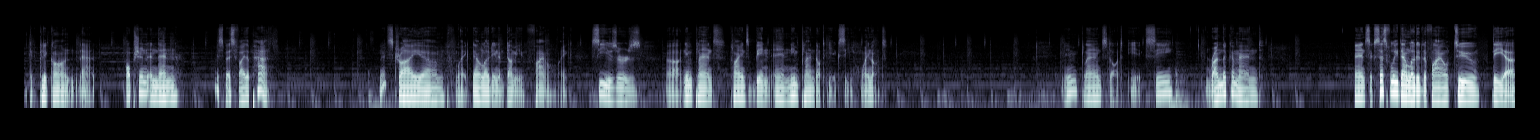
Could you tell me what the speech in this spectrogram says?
you can click on that option and then we specify the path. Let's try um, like downloading a dummy file like C users, uh, nimplant, client bin, and nimplant.exe. Why not? nimplant.exe, run the command, and successfully downloaded the file to the uh,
